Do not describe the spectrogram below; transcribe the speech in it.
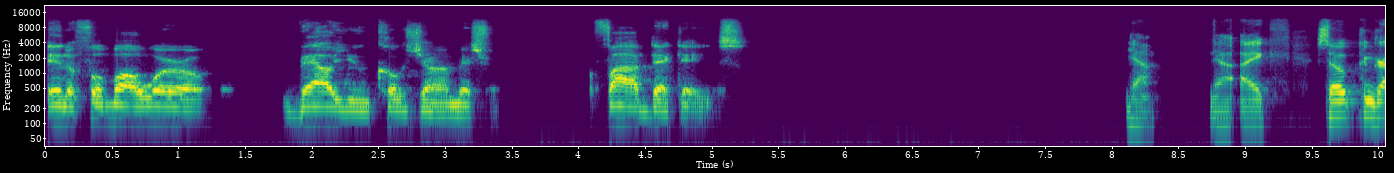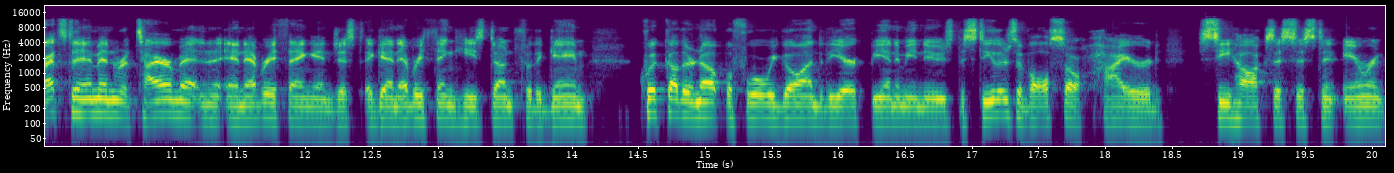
in the football world value Coach John Mitchell. Five decades. Yeah. Yeah, Ike. So congrats to him in retirement and, and, everything. And just again, everything he's done for the game. Quick other note before we go on to the Eric Bieniemy news: the Steelers have also hired Seahawks assistant Aaron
